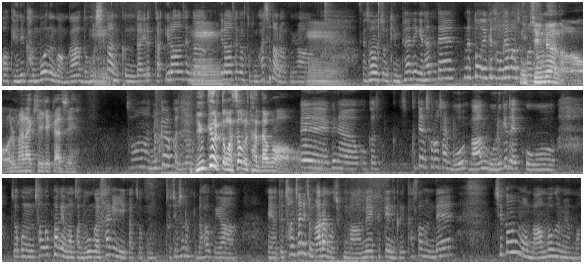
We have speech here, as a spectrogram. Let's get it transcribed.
어, 괜히 간 보는 건가 너무 음. 시간 끈다 이렇게 이런 생각 음. 이런 생각도 좀 하시더라고요. 음. 그래서 저는 좀 긴 편이긴 한데 근데 또 이렇게 상대방 정말 길면 어, 얼마나 길게까지? 저는 한 6개월까지 저는 6개월 동안 썸을 탄다고? 네, 그냥 그러니까 그때는 서로 잘 모, 마음을 모르기도 했고 조금 성급하게 뭔가 누군가를 사귀기가 조금 조심스럽기도 하고요. 네, 어떤 천천히 좀 알아가고 싶은 마음에 그때는 그렇게 탔었는데 지금은 뭐 마음 먹으면 뭐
